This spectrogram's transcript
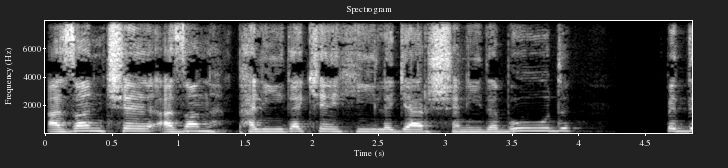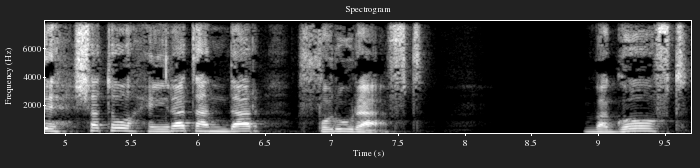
از آنچه از آن پلیدک هیلگر شنیده بود به دهشت و حیرت اندر فرو رفت و گفت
